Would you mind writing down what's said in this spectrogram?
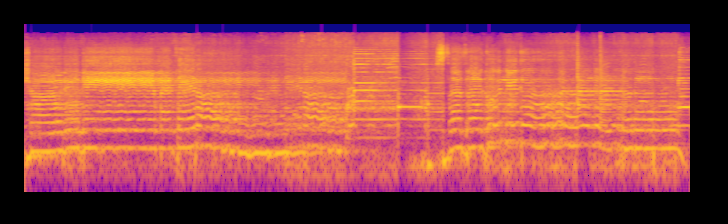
शारदी मैं तेरा सदा गुनगान करूँ।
